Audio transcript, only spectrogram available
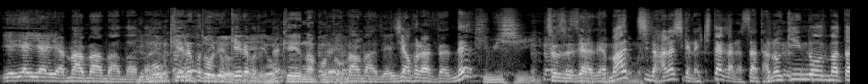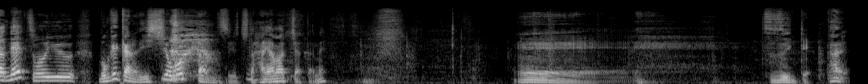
いやいやいやいや、まあまあまあまあまあ、余計なこと、余計なこと、ね。余計なことえまあまあ、じゃあほら、ね。厳しい。そうそう、じゃあ、じゃあマッチの話がね、来たからさ、タノキンのまたね、そういうボケからで一瞬思ったんですよ。ちょっと早まっちゃったね。えー、続いて、はい。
